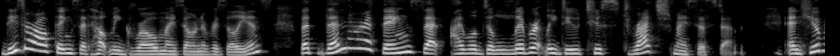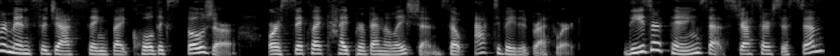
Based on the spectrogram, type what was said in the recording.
These are all things that help me grow my zone of resilience. But then there are things that I will deliberately do to stretch my system. And Huberman suggests things like cold exposure or cyclic hyperventilation, so activated breath work. These are things that stress our system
